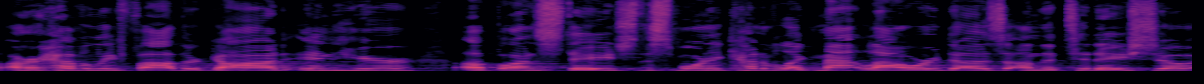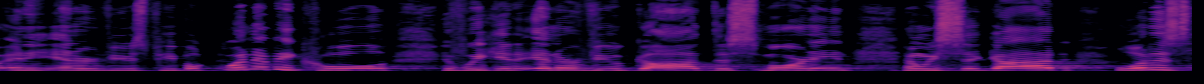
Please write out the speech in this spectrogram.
our Heavenly Father God in here up on stage this morning, kind of like Matt Lauer does on the Today Show, and he interviews people? Wouldn't it be cool if we could interview God this morning and we said, God, what is,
